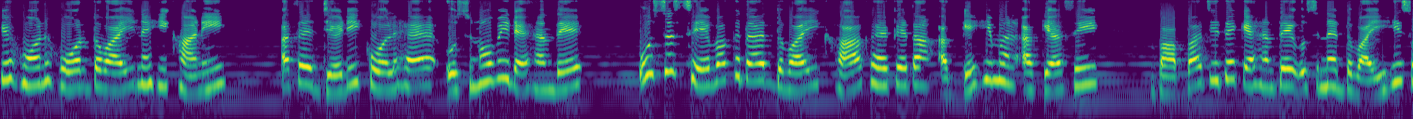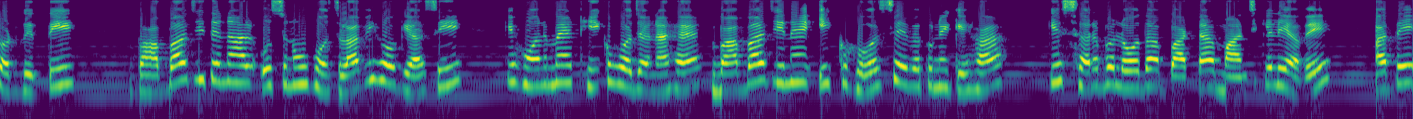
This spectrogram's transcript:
ਕਿ ਹੁਣ ਹੋਰ ਦਵਾਈ ਨਹੀਂ ਖਾਣੀ। ਅਤੇ ਜਿਹੜੀ ਕੋਲ ਹੈ ਉਸ ਨੂੰ ਵੀ ਰਹਿਣ ਦੇ। ਉਸ ਸੇਵਕ ਦਾ ਦਵਾਈ ਖਾ ਖਾ ਕੇ ਤਾਂ ਅੱਗੇ ਹੀ ਮਨ ਅੱਕਿਆ ਸੀ। ਬਾਬਾ ਜੀ ਦੇ ਕਹਿਣ ਤੇ ਉਸਨੇ ਦਵਾਈ ਹੀ ਸੁੱਟ ਦਿੱਤੀ। ਬਾਬਾ ਜੀ ਦੇ ਨਾਲ ਉਸ ਨੂੰ ਹੌਸਲਾ ਵੀ ਹੋ ਗਿਆ ਸੀ ਕਿ ਹੁਣ ਮੈਂ ਠੀਕ ਹੋ ਜਾਣਾ ਹੈ। ਬਾਬਾ ਜੀ ਨੇ ਇੱਕ ਹੋਰ ਸੇਵਕ ਨੂੰ ਕਿਹਾ ਕਿ ਸਰਬ ਲੋ ਦਾ ਬਾਟਾ ਮਾਂਜ ਕੇ ਲਿਆਵੇ ਅਤੇ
